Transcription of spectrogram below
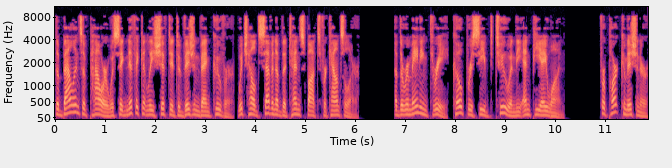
The balance of power was significantly shifted to Vision Vancouver, which held seven of the ten spots for councillor. Of the remaining three, COPE received two and the NPA one. For Park Commissioner,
